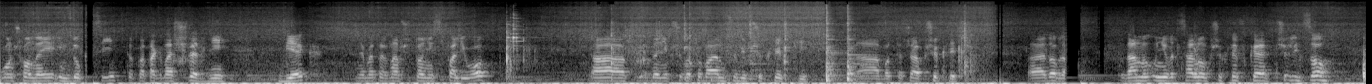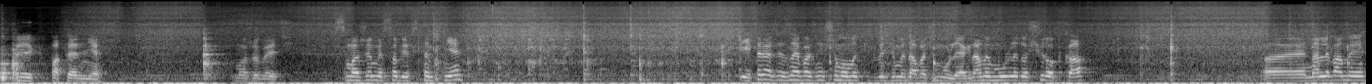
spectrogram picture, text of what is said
włączonej indukcji, tylko tak na średni bieg, żeby też nam się to nie spaliło. A kurde, nie przygotowałem sobie przykrywki, a bo to trzeba przykryć. Ale dobra, damy uniwersalną przykrywkę, czyli co? Pyk, patelnie. Może być. Smażymy sobie wstępnie. I teraz jest najważniejszy moment, kiedy będziemy dawać mulę. Jak damy mulę do środka, nalewamy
